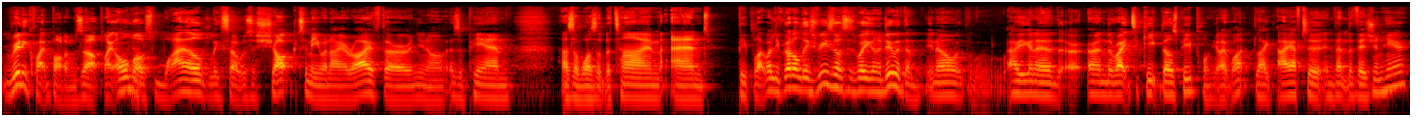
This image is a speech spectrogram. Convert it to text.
really quite bottoms up, like almost wildly so. It was a shock to me when I arrived there, and you know, as a PM, as I was at the time, and people are like, well, you've got all these resources. What are you going to do with them? You know, how are you going to earn the right to keep those people? You're like, what? Like, I have to invent the vision here.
